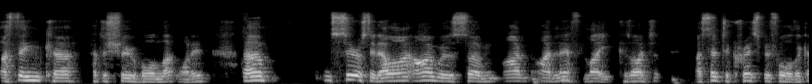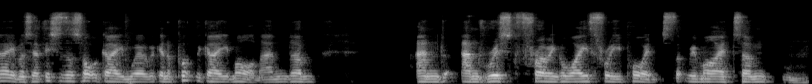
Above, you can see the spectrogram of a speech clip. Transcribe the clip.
I think uh, had to shoehorn that one in. Um, seriously, no, I, I was um, I, I, left late because I I said to Chris before the game, I said this is the sort of game where we're going to put the game on and um, and and risk throwing away three points that we might um, mm.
